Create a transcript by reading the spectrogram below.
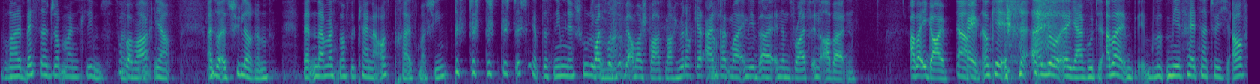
War der beste Job meines Lebens. fast. Supermarkt? Ja. Also als Schülerin. Wir hatten damals noch so kleine Auspreismaschinen. Ich habe das neben der Schule Weißt du, was gemacht. würde mir auch mal Spaß machen? Ich würde auch gerne einen Tag mal irgendwie bei, in einem Drive-In arbeiten. Aber egal. Ja, hey. okay. Also, äh, ja, gut. Aber b- mir fällt es natürlich auf.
